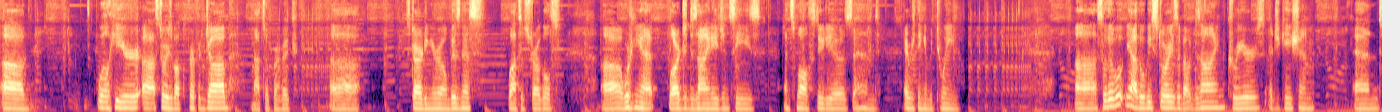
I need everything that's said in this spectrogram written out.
Uh, we'll hear uh, stories about the perfect job, not so perfect, uh, starting your own business, lots of struggles, uh, working at large design agencies and small studios, and everything in between. Uh, so there will, yeah, there will be stories about design, careers, education, and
